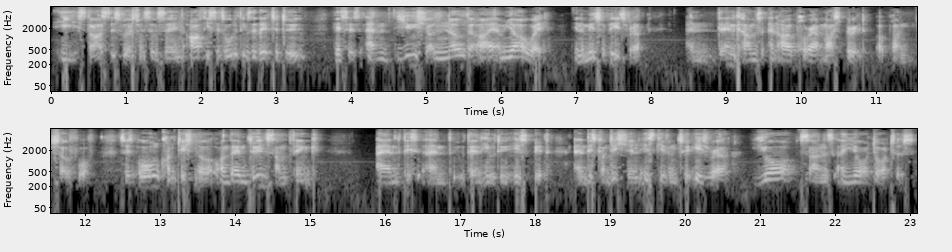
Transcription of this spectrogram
He starts this verse 27 saying, after he says all the things that they're to do, he says, And you shall know that I am Yahweh in the midst of Israel. And then comes, and I'll pour out my spirit upon so forth. So it's all conditional on them doing something, and this, and then he'll do his bit. And this condition is given to Israel your sons and your daughters.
